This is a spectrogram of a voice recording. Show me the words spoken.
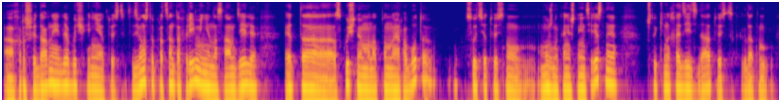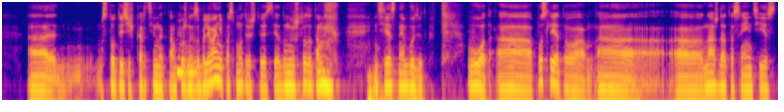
хорошие данные для обучения. То есть это 90% времени на самом деле это скучная монотонная работа, по сути. То есть, ну, можно, конечно, интересные штуки находить, да, то есть когда там 100 а, тысяч картинок там кожных mm-hmm. заболеваний посмотришь, то есть я думаю, что-то там интересное будет. Вот. А после этого а, а, наш data scientist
